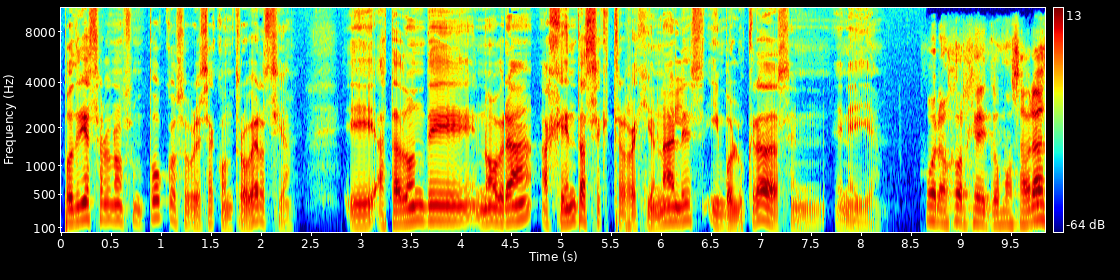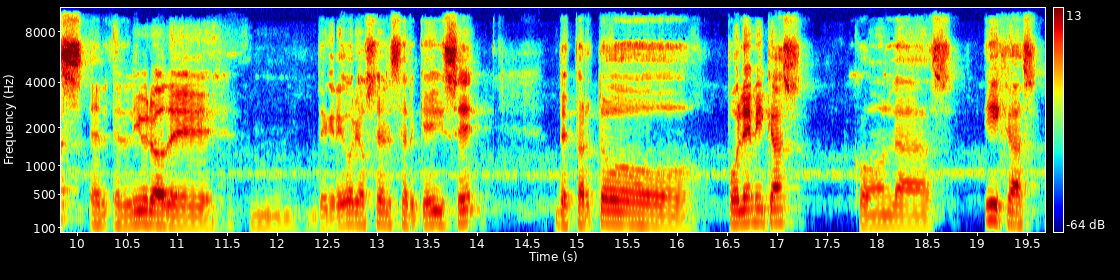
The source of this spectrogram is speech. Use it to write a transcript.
¿Podrías hablarnos un poco sobre esa controversia? Eh, ¿Hasta dónde no habrá agendas extrarregionales involucradas en, ella? Bueno, Jorge, como sabrás, el, libro de, de, Gregorio Seltzer que hice despertó polémicas con las hijas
